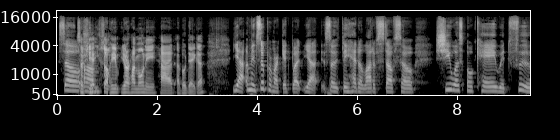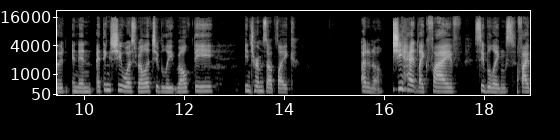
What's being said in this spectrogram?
So, So she, um, so he, your Halmoni had a bodega. Yeah, I mean supermarket, but yeah, so they had a lot of stuff. So she was okay with food, and then I think she was relatively wealthy in terms of like, I don't know. She had like five siblings, five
